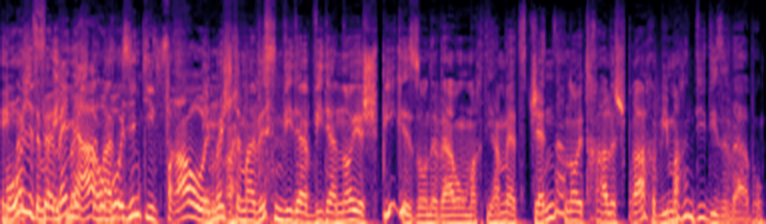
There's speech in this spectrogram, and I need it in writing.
ich Mode möchte für mal- Männer, möchte und mal wo sind die Frauen? Ich möchte mal wissen, wie der, wie der neue Spiegel so eine Werbung macht. Die haben jetzt genderneutrale Sprache. Wie machen die diese Werbung?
